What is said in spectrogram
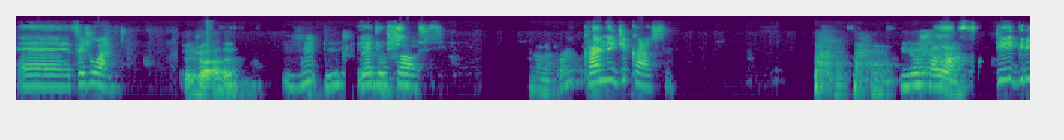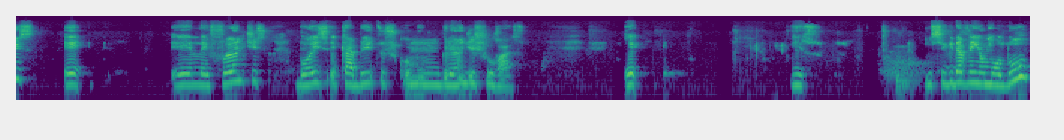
é feijoada. Feijoada. Uhum. E a de Oxóssi, quarta? carne de caça. E Oxalá? Tigres e elefantes, bois e cabritos como um grande churrasco. E... Isso. Em seguida vem o Molu,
